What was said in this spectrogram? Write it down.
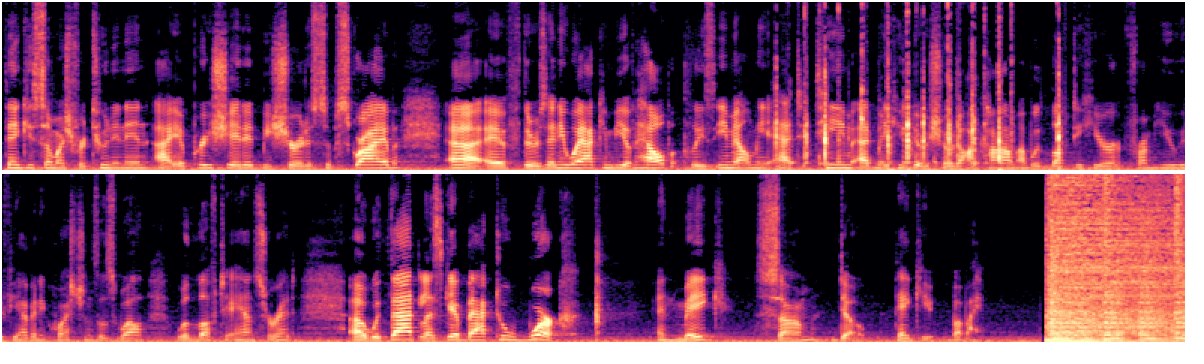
Thank you so much for tuning in. I appreciate it. Be sure to subscribe. Uh, if there's any way I can be of help, please email me at team at makingdoughshow.com. I would love to hear from you. If you have any questions as well, would love to answer it. Uh, with that, let's get back to work and make some dough. Thank you. Bye bye.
